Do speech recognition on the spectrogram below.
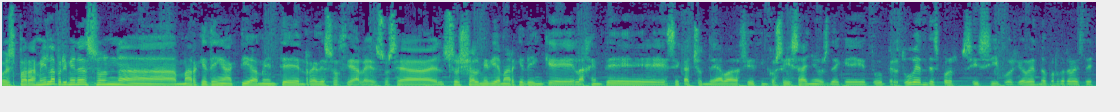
Pues para mí la primera son uh, marketing activamente en redes sociales. O sea, el social media marketing que la gente se cachondeaba hace 5 o 6 años de que tú, pero tú vendes por... Sí, sí, pues yo vendo por través de...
